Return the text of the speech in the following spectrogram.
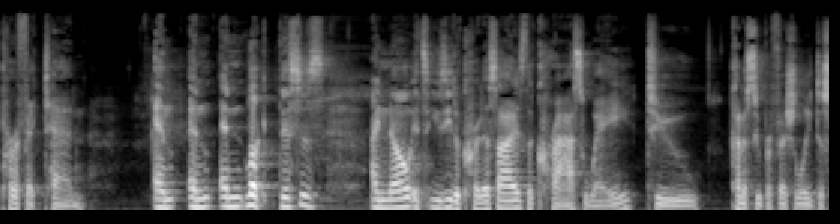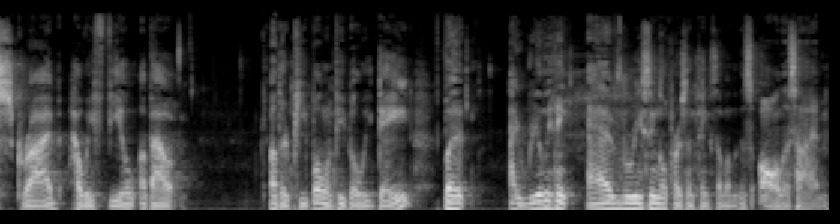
Perfect 10 and and and look this is i know it's easy to criticize the crass way to kind of superficially describe how we feel about other people and people we date but i really think every single person thinks about this all the time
